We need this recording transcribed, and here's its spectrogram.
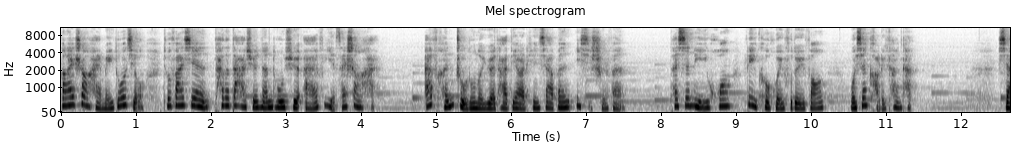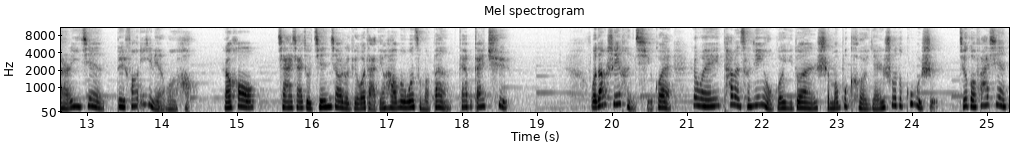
刚来上海没多久，就发现他的大学男同学 F 也在上海。F 很主动地约他第二天下班一起吃饭。他心里一慌，立刻回复对方：“我先考虑看看。”显而易见，对方一脸问号。然后佳佳就尖叫着给我打电话，问我怎么办，该不该去。我当时也很奇怪，认为他们曾经有过一段什么不可言说的故事。结果发现，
